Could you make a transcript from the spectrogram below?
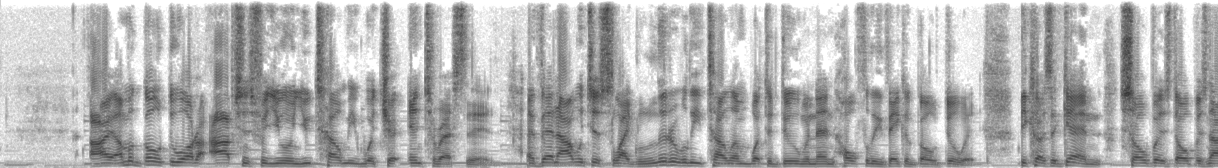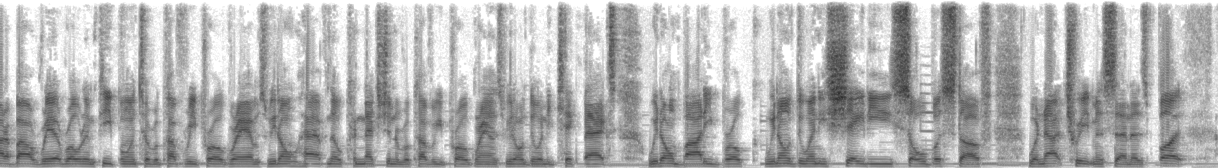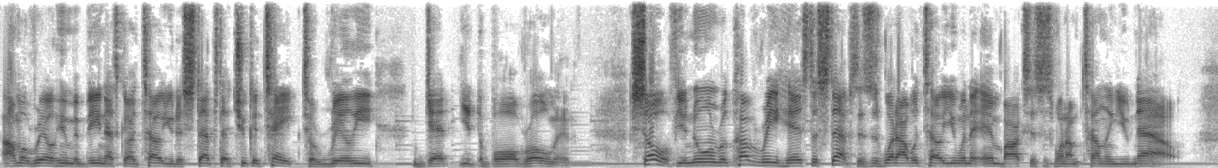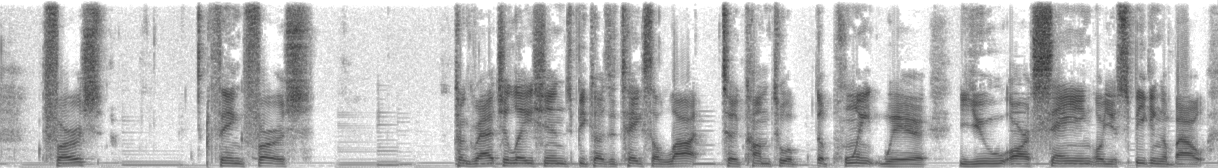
All right, I'm gonna go through all the options for you, and you tell me what you're interested in, and then I would just like literally tell them what to do, and then hopefully they could go do it. Because again, sober is dope is not about railroading people into recovery programs. We don't have no connection to recovery programs. We don't do any kickbacks. We don't body broke. We don't do any shady sober stuff. We're not treatment centers, but I'm a real human being that's gonna tell you the steps that you could take to really get the ball rolling. So, if you're new in recovery, here's the steps. This is what I would tell you in the inbox. This is what I'm telling you now. First thing first, congratulations because it takes a lot to come to a, the point where you are saying or you're speaking about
